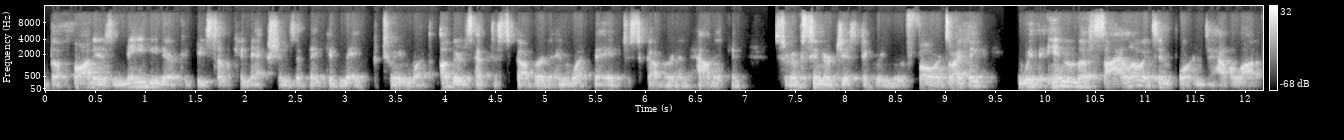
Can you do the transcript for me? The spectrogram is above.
the thought is maybe there could be some connections that they could make between what others have discovered and what they've discovered and how they can sort of synergistically move forward. So I think within the silo, it's important to have a lot of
